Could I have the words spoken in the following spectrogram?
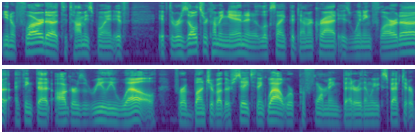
You know, Florida, to Tommy's point, if if the results are coming in and it looks like the Democrat is winning Florida, I think that augurs really well for a bunch of other states to think, wow, we're performing better than we expected or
